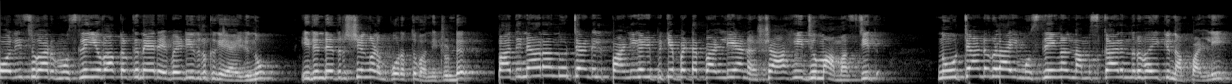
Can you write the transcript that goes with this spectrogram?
പോലീസുകാർ മുസ്ലിം യുവാക്കൾക്ക് നേരെ വെടിയുതിർക്കുകയായിരുന്നു. ഇതിന്റെ ദൃശ്യങ്ങളും പുറത്തു വന്നിട്ടുണ്ട്. പതിനാറാം നൂറ്റാണ്ടിൽ പണി കഴിപ്പിക്കപ്പെട്ട പള്ളിയാണ് ഷാഹി ജുമാ മസ്ജിദ്. നൂറ്റാണ്ടുകളായി മുസ്ലിങ്ങൾ നമസ്കാരം നിർവഹിക്കുന്ന പള്ളി.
